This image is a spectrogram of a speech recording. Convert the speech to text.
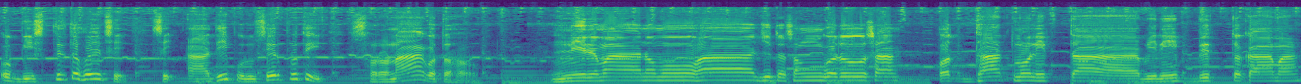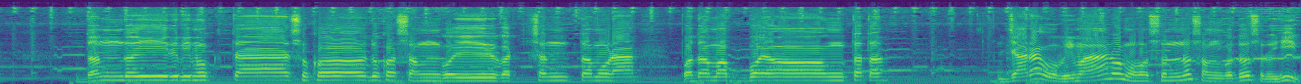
ও বিস্তৃত হয়েছে, সেই আদি পুরুষের প্রতি শরণাগত হও। নির্মাণ মোহাজিত সঙ্গদোষা অধ্যাত্ম নিত্যা বিনিবৃত্ত কামা। দ্বন্দ্বৈর্বিমুক্তা সুখ দুঃখ সঙ্গৈর্গচ্ছন্ত মূঢ়া পদমব্যয়ং তত। যারা অভিমান ও মোহশূন্য সঙ্গদোষ রহিত,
